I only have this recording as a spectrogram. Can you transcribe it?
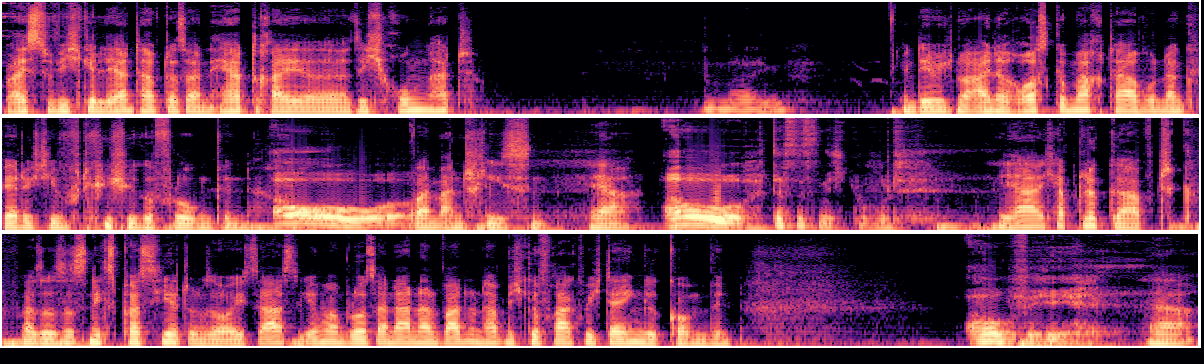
Weißt du, wie ich gelernt habe, dass ein Herd drei äh, Sicherungen hat? Nein. Indem ich nur eine rausgemacht habe und dann quer durch die Küche geflogen bin. Oh! Beim Anschließen, ja. Oh, das ist nicht gut. Ja, ich habe Glück gehabt. Also es ist nichts passiert und so. Ich saß irgendwann bloß an der anderen Wand und habe mich gefragt, wie ich da hingekommen bin. Oh weh. Ja.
